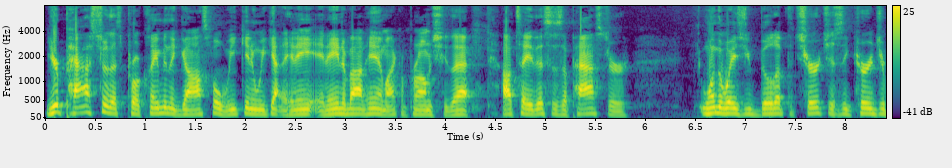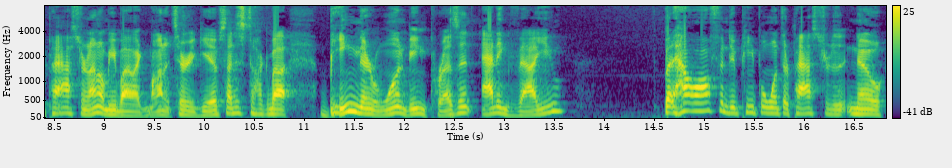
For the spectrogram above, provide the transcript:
Your pastor that's proclaiming the gospel week in and week out, it ain't, it ain't about him, I can promise you that. I'll tell you this as a pastor, one of the ways you build up the church is encourage your pastor. And I don't mean by like monetary gifts. I just talk about being there, one, being present, adding value. But how often do people want their pastor to know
